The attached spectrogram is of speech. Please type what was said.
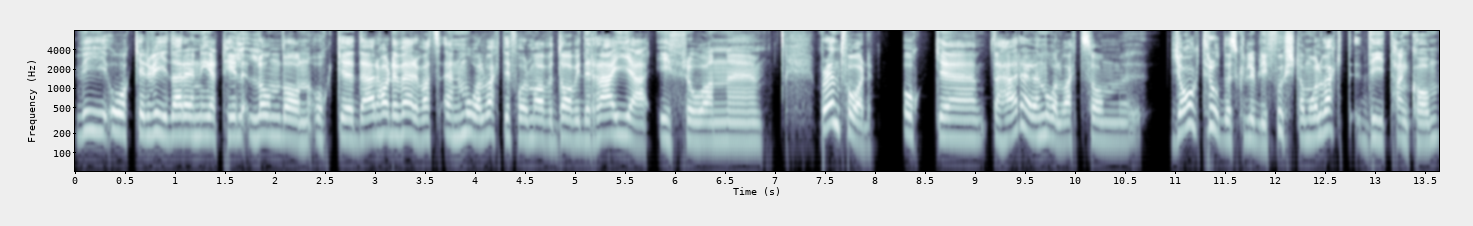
Vi åker vidare ner till London och eh, där har det värvats en målvakt i form av David Raya ifrån eh, Brentford. Och eh, det här är en målvakt som Jag trodde skulle bli första målvakt dit han kom,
